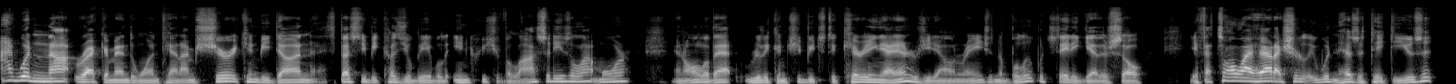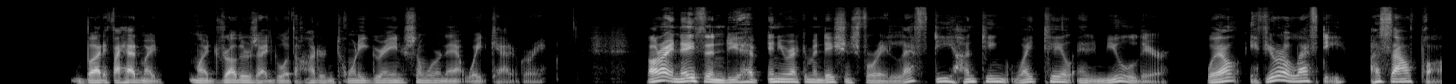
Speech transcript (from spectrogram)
I would not recommend the 110. I'm sure it can be done, especially because you'll be able to increase your velocities a lot more. And all of that really contributes to carrying that energy down range and the bullet would stay together. So if that's all I had, I surely wouldn't hesitate to use it. But if I had my my druthers, I'd go with 120 grain, somewhere in that weight category. All right, Nathan, do you have any recommendations for a lefty hunting whitetail and mule deer? Well, if you're a lefty, a southpaw,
